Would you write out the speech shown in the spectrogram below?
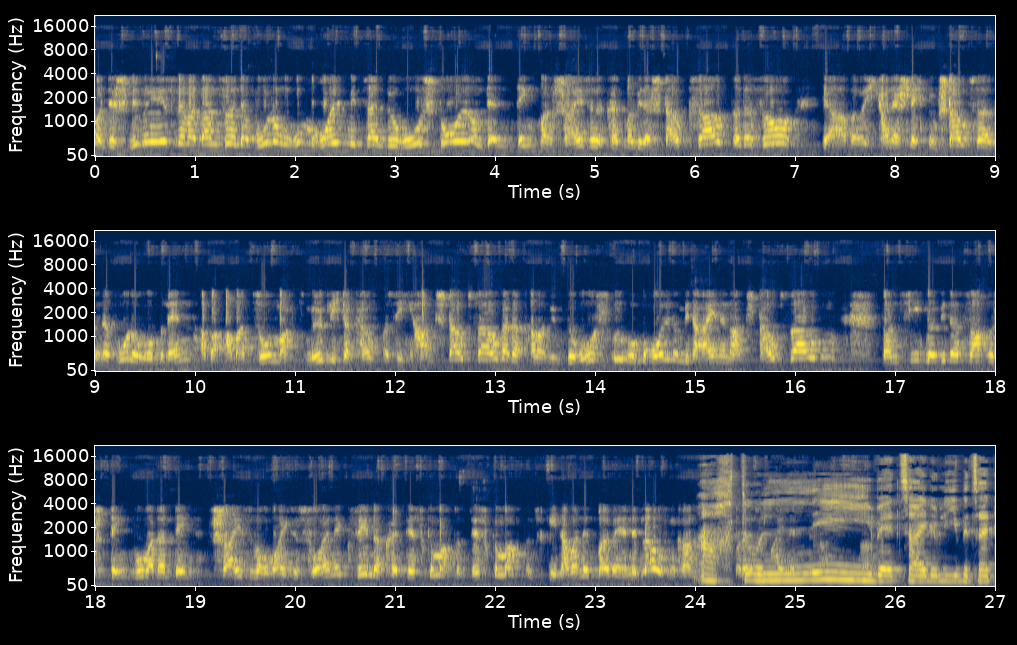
und, das Schlimme ist, wenn man dann so in der Wohnung rumrollt mit seinem Bürostuhl und dann denkt man, scheiße, da könnte man wieder Staubsaugt oder so. Ja, aber ich kann ja schlecht mit dem Staubsauger in der Wohnung rumrennen, aber Amazon macht es möglich, da kauft man sich einen Handstaubsauger, dann kann man mit dem Bürostuhl rumrollen und mit der einen Hand staubsaugen. Dann sieht man wieder Sachen, denkt, wo man dann denkt, scheiße, warum habe ich das vorher nicht gesehen? Da könnte das gemacht und das gemacht und es geht aber nicht, weil man ja nicht laufen kann. Ach du liebe Zeit, du liebe Zeit.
